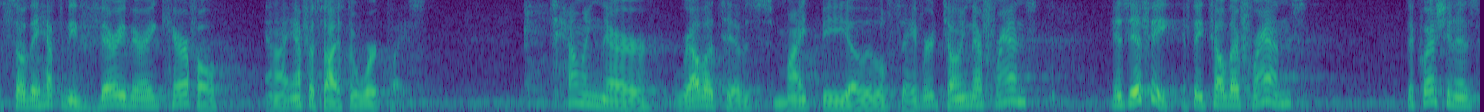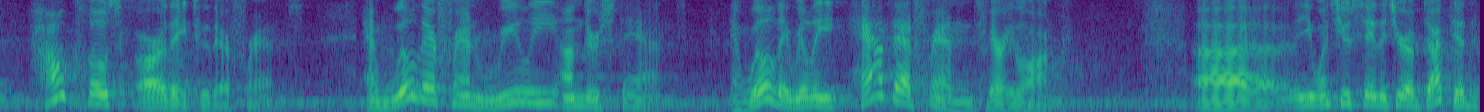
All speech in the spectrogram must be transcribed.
so they have to be very, very careful and I emphasize the workplace. Telling their relatives might be a little safer, telling their friends is iffy. If they tell their friends, the question is how close are they to their friends? And will their friend really understand? And will they really have that friend very long? Uh, you, once you say that you're abducted,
